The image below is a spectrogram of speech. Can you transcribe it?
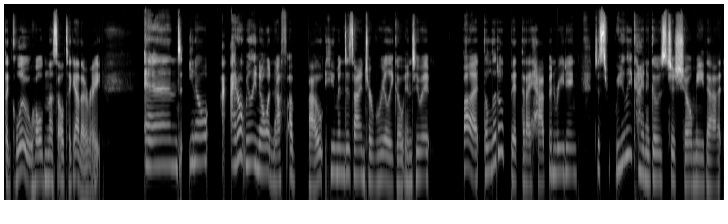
the glue holding us all together, right? And you know, I don't really know enough about human design to really go into it. But the little bit that I have been reading just really kind of goes to show me that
